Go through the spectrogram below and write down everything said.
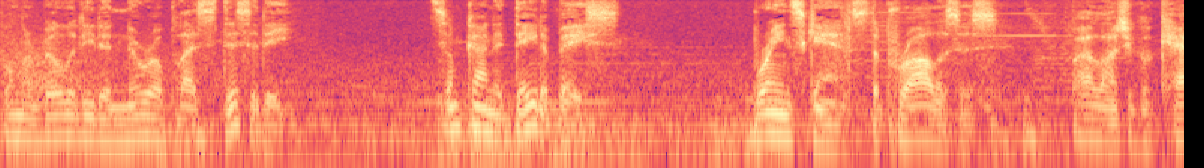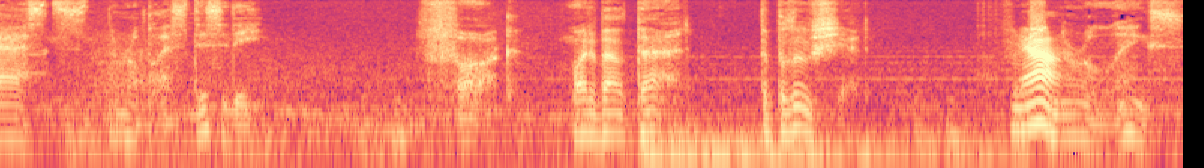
vulnerability to neuroplasticity. Some kind of database. Brain scans, the Peralezes, biological casts, neuroplasticity. Fuck. What about that? The blue shit. Fresh Yeah. neural links.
